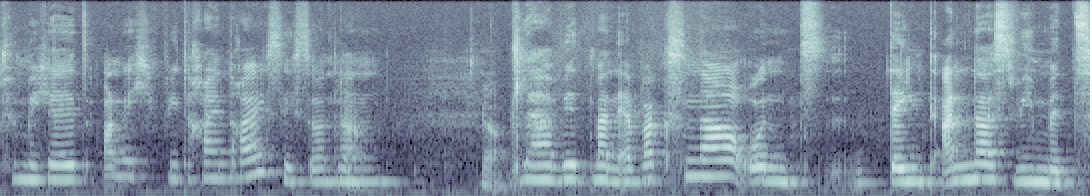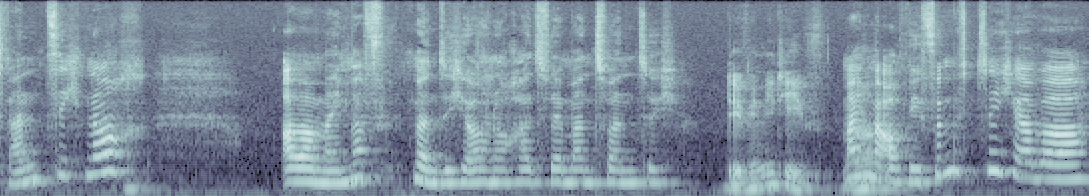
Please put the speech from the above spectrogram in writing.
für mich ja jetzt auch nicht wie 33, sondern Ja. klar wird man erwachsener und denkt anders wie mit 20 noch. Aber manchmal fühlt man sich auch noch, als wäre man 20. definitiv. Manchmal ja. auch wie 50, aber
